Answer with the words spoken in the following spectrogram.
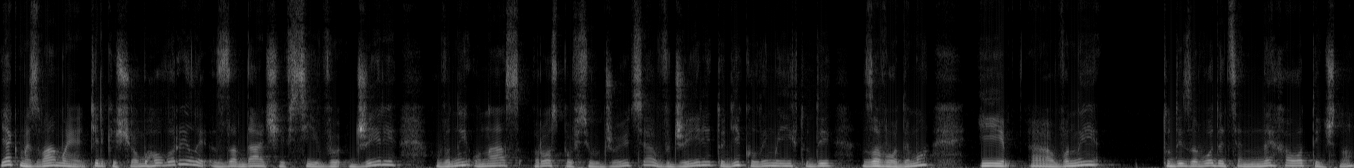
Як ми з вами тільки що обговорили, задачі всі в джирі, вони у нас розповсюджуються в джирі тоді, коли ми їх туди заводимо. І е, вони туди заводяться не хаотично.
